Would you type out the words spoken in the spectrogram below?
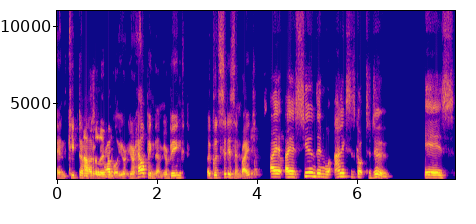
and keep them out Absolutely. of trouble. You're you're helping them. You're being a good citizen, right? I, I assume then what Alex has got to do is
